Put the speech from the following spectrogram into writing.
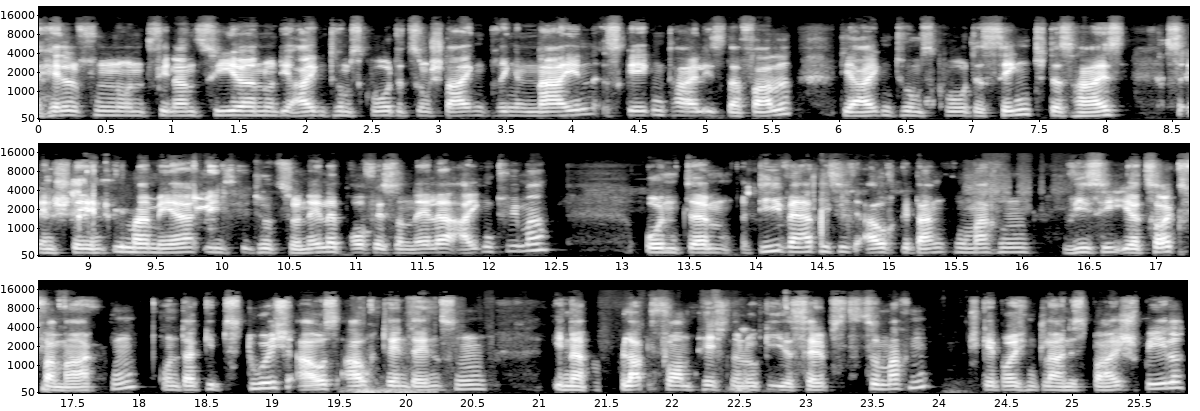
helfen und finanzieren und die Eigentumsquote zum Steigen bringen. Nein, das Gegenteil ist der Fall. Die Eigentumsquote sinkt. Das heißt, es entstehen immer mehr institutionelle, professionelle Eigentümer. Und ähm, die werden sich auch Gedanken machen, wie sie ihr Zeugs vermarkten. Und da gibt es durchaus auch Tendenzen, in der Plattformtechnologie es selbst zu machen. Ich gebe euch ein kleines Beispiel.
